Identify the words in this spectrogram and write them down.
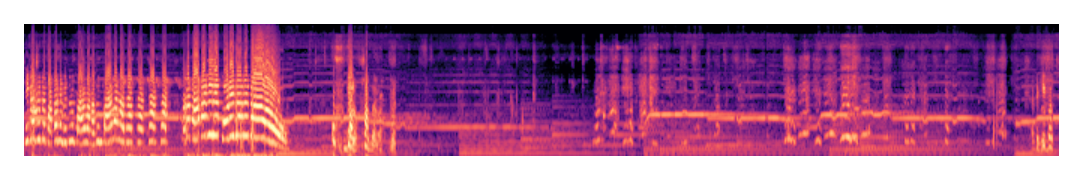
ঠিক আছে তো পাপা নেবে তুমি পারবা না তুমি পারবা না থাক থাক থাক থাক ওটা পাপা নিলে পড়ে যাবে তো উফ গেল সব গেল এটা কি করছ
